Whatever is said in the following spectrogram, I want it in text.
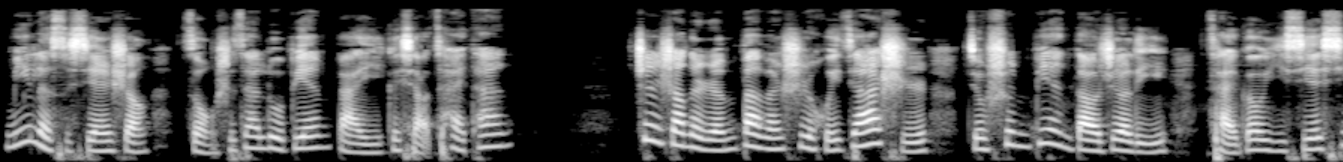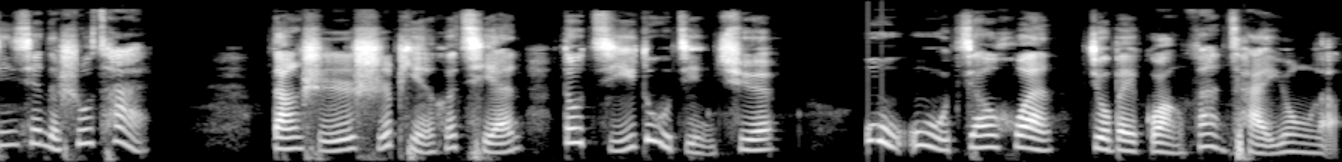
米勒斯先生总是在路边摆一个小菜摊。镇上的人办完事回家时，就顺便到这里采购一些新鲜的蔬菜。当时食品和钱都极度紧缺，物物交换就被广泛采用了。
